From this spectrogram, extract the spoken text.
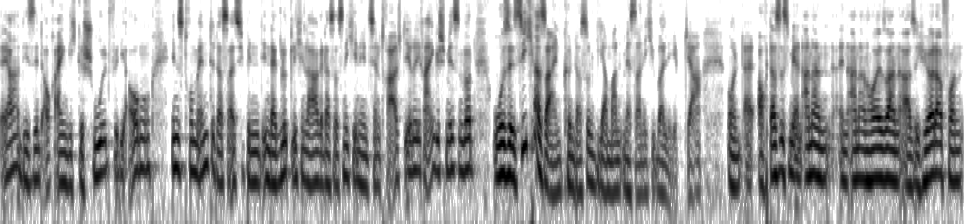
ja, die sind auch eigentlich geschult für die Augeninstrumente. Das heißt, ich bin in der glücklichen Lage, dass das nicht in den Zentralsteril reingeschmissen wird, wo Sie sicher sein können, dass so ein Diamantmesser nicht überlebt, ja. Und äh, auch das ist mir in anderen, in anderen Häusern, also ich höre davon,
